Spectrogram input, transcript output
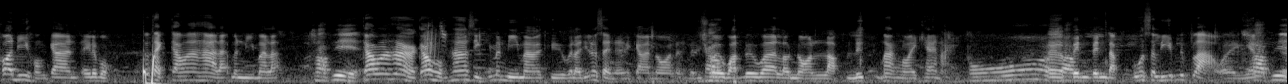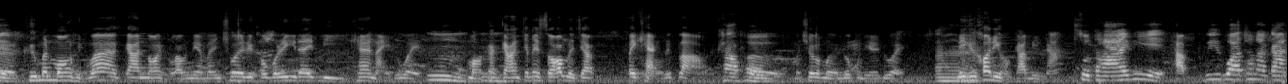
ข้อดีของการไอระบบตั้งแต่955แล้วมันมีมาละ ครับพี่ 955กับ965 สิ่งที่มันมีมาคือเวลาที่เราใส่นาฬิกานอนอะมันจะช่วยวัดด้วยว่าเรานอนหลับลึกมากน้อยแค่ไหน โอ้เออครับ เป็นเป็นแบบกูสลีปหรือเปล่าอะไรเงี้ยครับพี่ เออคือมันมองถึงว่าการนอนของเราเนี่ยมันช่วย recovery ได้ดีแค่ไหนด้วย อืมเหมาะกับการจะไปซ้อมหรือจะ ไปแข่งหรือเปล่าครับผเอมอมันช่วยประเมินโรคพวกนี้ได้ด้วยานี่คือข้อดีของการบินนะ สุดท้ายพี่ครับ วิวัฒนาการ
